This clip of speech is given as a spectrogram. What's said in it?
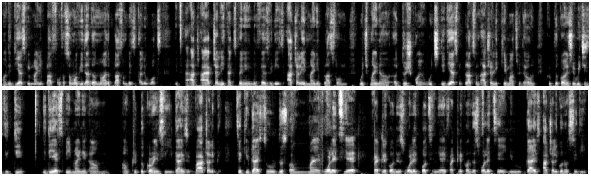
on the DSP mining platform. For some of you that don't know how the platform basically works, it's I actually explained it in the first video. It's actually a mining platform which mine a, a which the DSP platform actually came out with their own cryptocurrency, which is the D DSP mining um um cryptocurrency. Guys if i actually take you guys to this um my wallet here if i click on this wallet button here if i click on this wallet here you guys actually gonna see the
